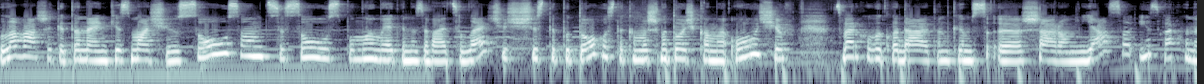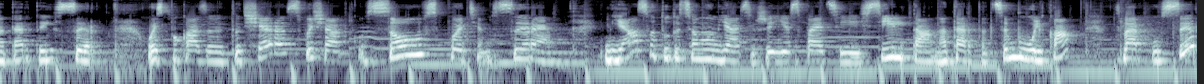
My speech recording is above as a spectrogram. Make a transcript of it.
Лавашики тоненькі змащую соусом. Це соус, по-моєму, як він називається, лечо, щось типу того, з такими шматочками овочів. Зверху викладаю тонким е, шаром м'ясо і зверху натертий сир. Ось показую тут ще раз. Спочатку соус, потім сире м'ясо. Тут у цьому м'ясі вже є спеції, сіль та натерта цибулька. Зверху сир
